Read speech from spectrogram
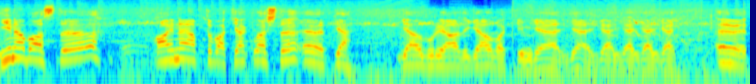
Yine bastı. Ayna yaptı bak yaklaştı. Evet gel. Gel buraya hadi gel bakayım gel gel gel gel gel gel. Evet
